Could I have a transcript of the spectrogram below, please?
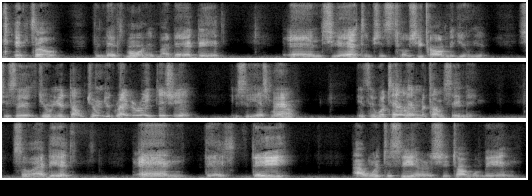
so the next morning, my dad did, and she asked him, she, so she called me Junior. She says, Junior, don't Junior graduate this year? He said, Yes, ma'am. He said, Well, tell him to come see me. So I did. And the day I went to see her, she talked with me, and,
